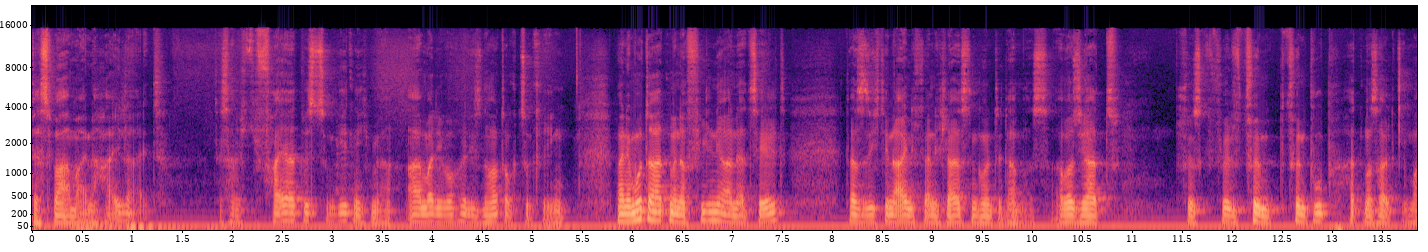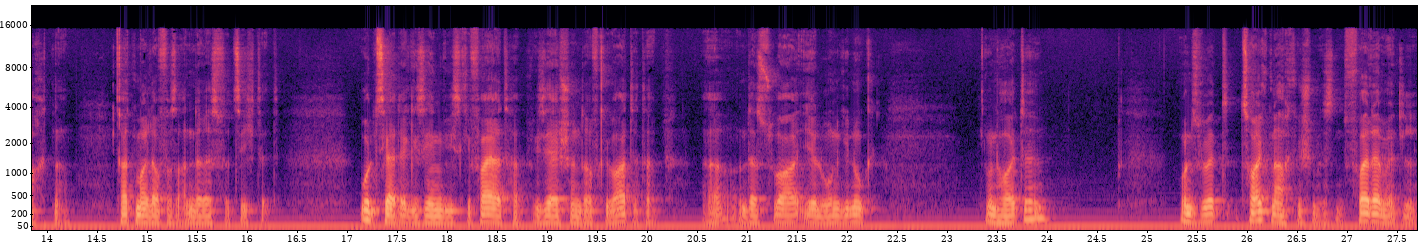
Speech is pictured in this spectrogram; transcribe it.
das war mein Highlight. Das habe ich gefeiert bis zum geht nicht mehr. Einmal die Woche diesen Hotdog zu kriegen. Meine Mutter hat mir nach vielen Jahren erzählt, dass sie sich den eigentlich gar nicht leisten konnte damals. Aber sie hat, fürs, für, für, für einen Bub hat man es halt gemacht. Ne? Hat mal auf was anderes verzichtet. Und sie hat ja gesehen, wie ich es gefeiert habe, wie sehr ich schon darauf gewartet habe. Ja, und das war ihr Lohn genug. Und heute, uns wird Zeug nachgeschmissen, Fördermittel.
